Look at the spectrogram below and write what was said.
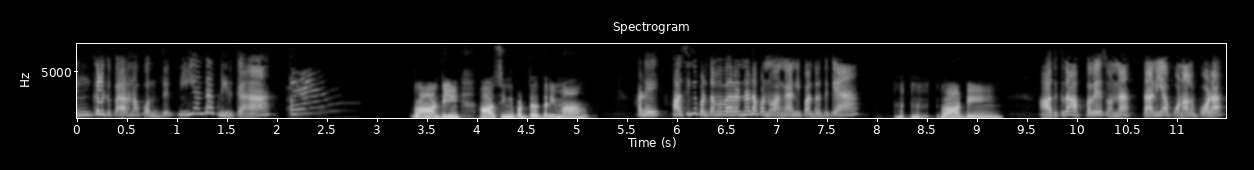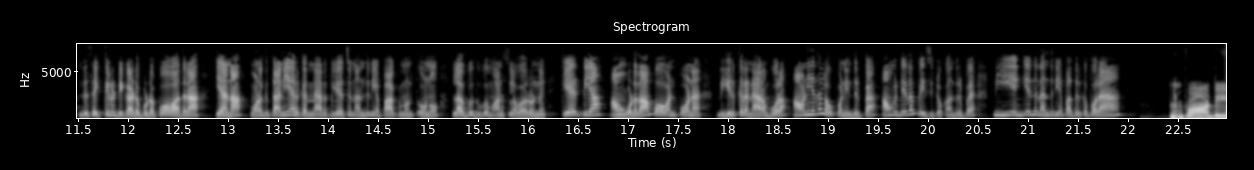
எங்களுக்கு பேரனா பிறந்து நீ ஏன்டா இப்படி இருக்க? பாட்டி அசிங்கப்படுத்துறது தெரியுமா? அடே அசிங்கப்படுத்தாம வேற என்னடா பண்ணுவாங்க? நீ பண்றதுக்கு பாட்டி. அதுக்கு தான் அப்பவே சொன்னேன். தனியா போனாலும் போடா. இந்த செக்யூரிட்டி கார்டு போட போவாதடா. ஏன்னா உனக்கு தனியா இருக்கிற நேரத்துலயாச்சும் நந்தினியை பார்க்கணும்னு தோணும். லவ்வுக்கு மனசுல வரும்னு. கேட்டியா? அவன் கூட தான் போவான்னு போனேன். நீ இருக்கிற நேரம் போறா அவனையே தான் லவ் பண்ணிட்டு இருப்பேன் அவங்ககிட்ட தான் பேசிட்டு உட்காந்துருப்பேன் நீ எங்கேருந்து நந்தினியை பார்த்துருக்க போறேன் பாட்டி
